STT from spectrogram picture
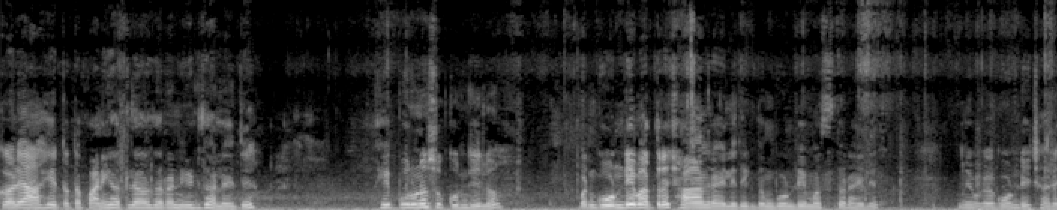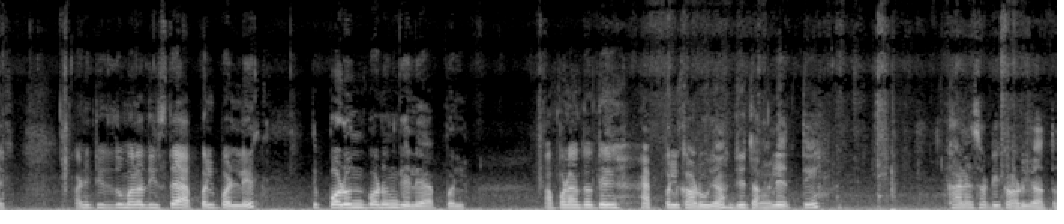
कळ्या आहेत. आता पाणी घातल्यावर जरा नीट झालं ते. हे पूर्ण सुकून गेलं. पण गोंडे मात्र छान राहिलेत एकदम गोंडे मस्त राहिलेत. मी बघा गोंडे छान आहेत. आणि तिथे तुम्हाला दिसतं ॲप्पल पडलेत. ते पडून पडून गेले ॲप्पल आपण आता ते ॲप्पल काढूया. जे चांगले आहेत ते खाण्यासाठी काढूया आता.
